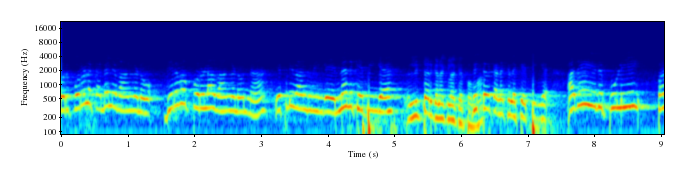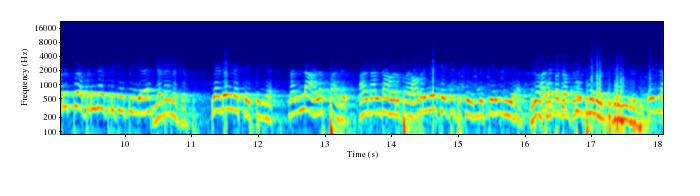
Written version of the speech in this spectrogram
ஒரு பொருளை கடையில வாங்கணும் திரவ பொருளா வாங்கணும்னா எப்படி வாங்குவீங்க? என்னன்னு கேட்பீங்க லிட்டர் கணக்குல கேட்போமா லிட்டர் கணக்குல கேட்பீங்க அதே இது புளி பருப்பு அப்படின்னா எப்படி கேட்பீங்க இடையில கேட்பேன் இடையில கேட்பீங்க நல்லா அளப்பாரு. அதனால தான் அவர் அவரையே கேட்டுட்டு இருக்கேன் இந்த கேள்வியை. என்ன?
